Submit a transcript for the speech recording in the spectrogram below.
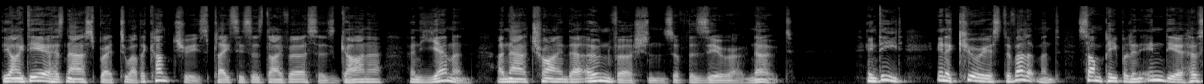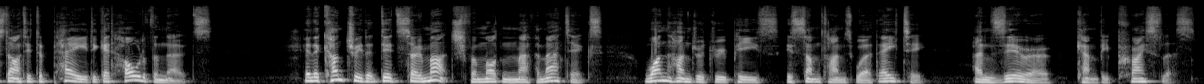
The idea has now spread to other countries. Places as diverse as Ghana and Yemen are now trying their own versions of the zero note. Indeed, in a curious development, some people in India have started to pay to get hold of the notes. In the country that did so much for modern mathematics, 100 rupees is sometimes worth 80, and zero can be priceless.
